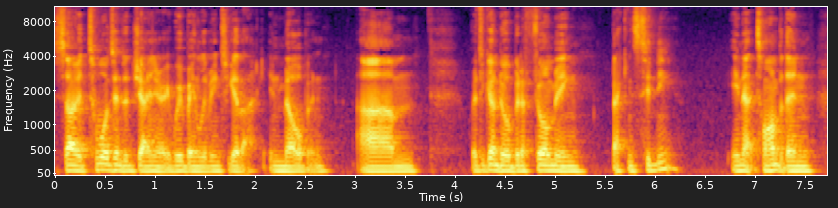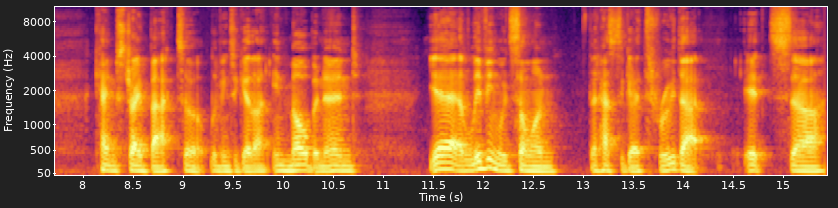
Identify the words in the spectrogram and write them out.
So towards the end of January, we've been living together in Melbourne. Um, we had to go and do a bit of filming back in Sydney in that time, but then came straight back to living together in Melbourne. And yeah, living with someone that has to go through that, it's uh,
